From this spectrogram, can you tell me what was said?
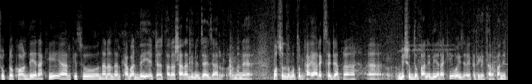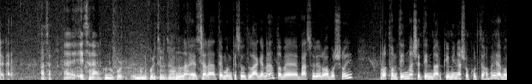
শুকনো খড় দিয়ে রাখি আর কিছু দানাদার খাবার দেই এটা তারা সারাদিনে যায় যার মানে পছন্দ মতন খায়। আরেক সাইডে আমরা বিশুদ্ধ পানি দিয়ে রাখি ওই জায়গা থেকে তারা পানিটা খায়। আচ্ছা এছাড়া আর কোনো মানে পরিচর্যা না এছাড়া তেমন কিছু লাগে না তবে বাছুরের অবশ্যই প্রথম তিন মাসে তিনবার কৃমিনাশক করতে হবে এবং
